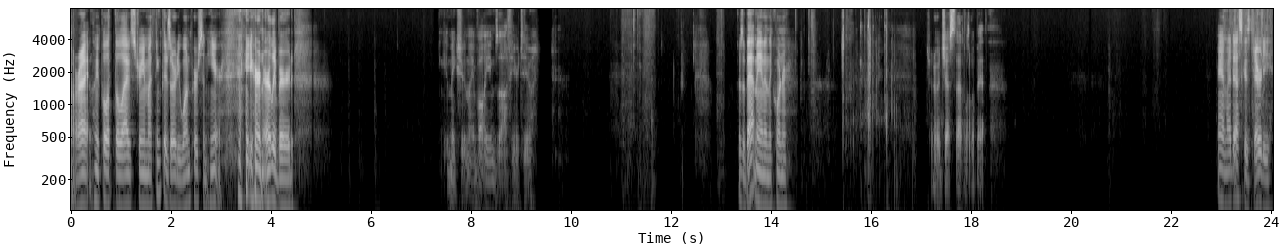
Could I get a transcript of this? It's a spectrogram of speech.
All right, let me pull up the live stream. I think there's already one person here. You're an early bird. Make sure my volume's off here too. There's a Batman in the corner. Try to adjust that a little bit. Man, my desk is dirty.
